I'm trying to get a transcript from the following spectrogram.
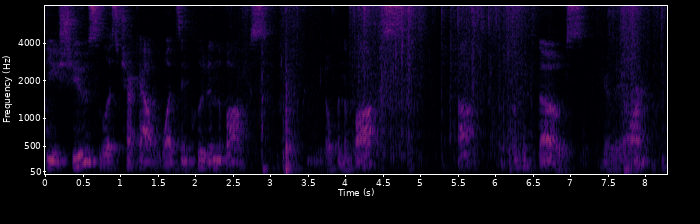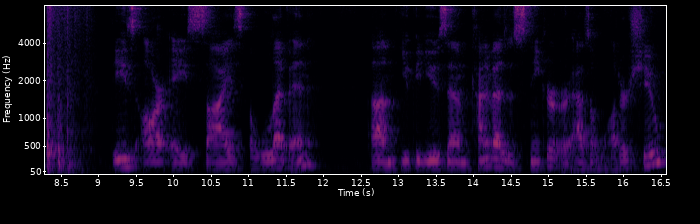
these shoes, so let's check out what's included in the box. We open the box. Oh, look at those. Here they are. These are a size 11. Um, you could use them kind of as a sneaker or as a water shoe.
